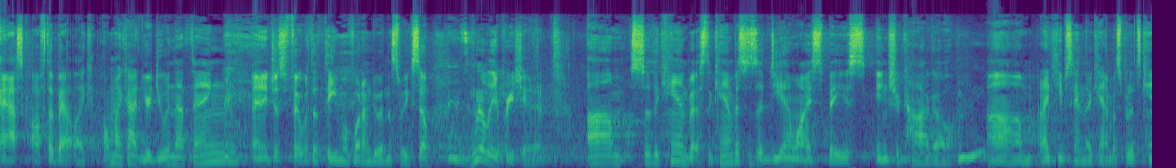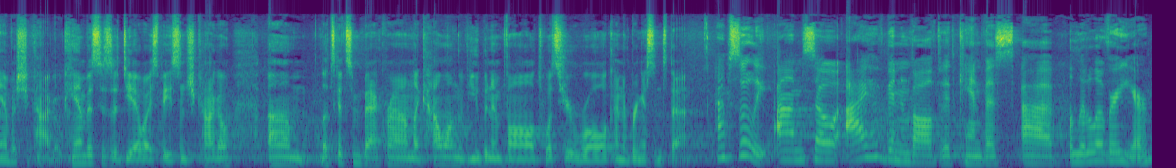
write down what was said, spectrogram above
ask off the bat, like, "Oh my God, you're doing that thing," and it just fit with the theme of what I'm doing this week. So really appreciate it. Um, so the Canvas, the Canvas is a DIY space in Chicago, mm-hmm. um, and I keep saying the Canvas, but it's Canvas Chicago. Canvas is a DIY space in Chicago. Um, let's get some background. Like, how long have you been involved? What's your role? Kind of bring us into that. Absolutely. Um, so I have been involved with Canvas uh, a little over a year.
